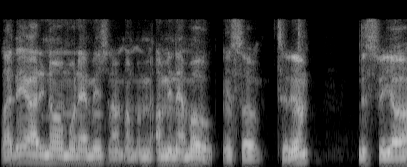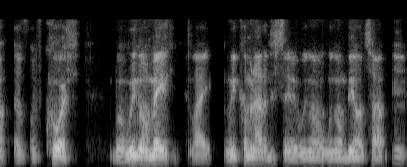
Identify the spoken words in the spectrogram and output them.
like they already know I'm on that mission. I'm, I'm, I'm in that mode, and so to them, this is for y'all, of, of course. But we're gonna make it. Like we coming out of the city, we're gonna we're gonna be on top. And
